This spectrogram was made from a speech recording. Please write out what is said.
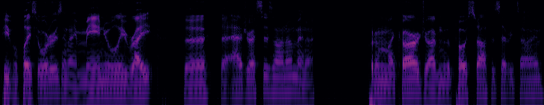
people place orders and I manually write the the addresses on them, and I put them in my car, drive them to the post office every time.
